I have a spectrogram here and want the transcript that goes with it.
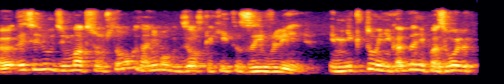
Э, эти люди максимум, что могут, они могут делать какие-то заявления. Им никто никогда не позволит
